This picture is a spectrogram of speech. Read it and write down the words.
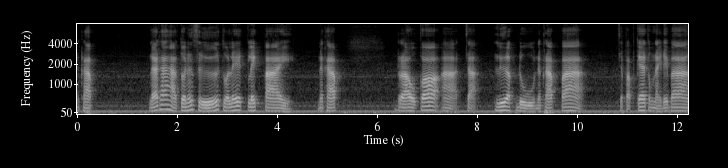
นะครับ และถ้าหากตัวหนังสือตัวเลขเล็กไปนะครับ เราก็อาจจะเลือกดูนะครับว่าจะปรับแก้ตรงไหนได้บ้าง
